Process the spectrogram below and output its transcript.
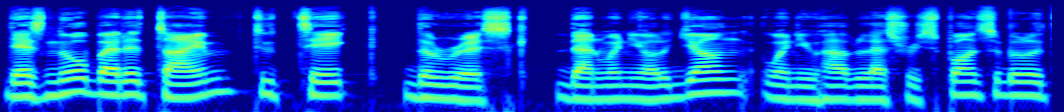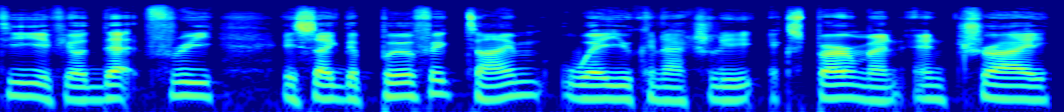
There's no better time to take the risk than when you're young, when you have less responsibility, if you're debt free. It's like the perfect time where you can actually experiment and try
